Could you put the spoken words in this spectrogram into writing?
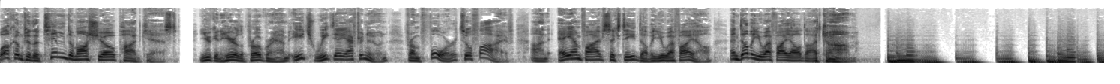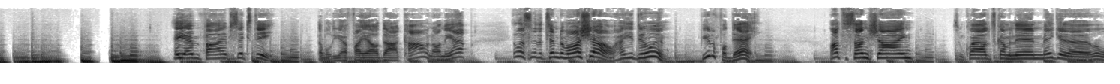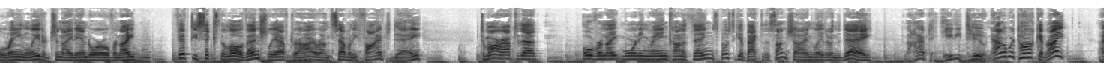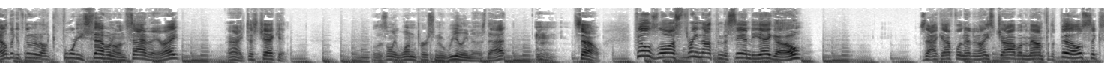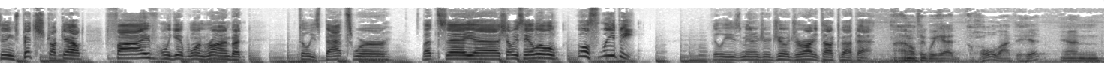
Welcome to the Tim DeMoss Show podcast. You can hear the program each weekday afternoon from 4 till 5 on AM 560 WFIL and WFIL.com. AM 560, WFIL.com, and on the app. You listen to the Tim DeMoss Show. How you doing? Beautiful day. Lots of sunshine, some clouds coming in. May get a little rain later tonight and or overnight. 56 the low eventually after a high around 75 today. Tomorrow after that overnight morning rain kind of thing, supposed to get back to the sunshine later in the day and a high up to 82. Now we're talking, right? I don't think it's going to be like 47 on Saturday, right? All right, just checking. Well, there's only one person who really knows that. so, Phil's lost 3 0 to San Diego. Zach Eflin had a nice job on the mound for the Phils. Six innings pitched, struck out five, only gave one run, but Phillies bats were, let's say, uh, shall we say, a little, little sleepy. Phillies manager Joe Girardi talked about that. I don't think we had a whole lot to hit, and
